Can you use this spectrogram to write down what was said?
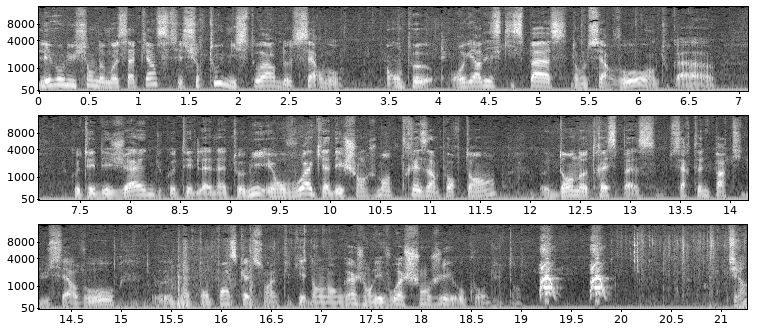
L'évolution d'Homo sapiens, c'est surtout une histoire de cerveau. On peut regarder ce qui se passe dans le cerveau, en tout cas du côté des gènes, du côté de l'anatomie, et on voit qu'il y a des changements très importants euh, dans notre espèce. Certaines parties du cerveau euh, dont on pense qu'elles sont impliquées dans le langage, on les voit changer au cours du temps. Tiens,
